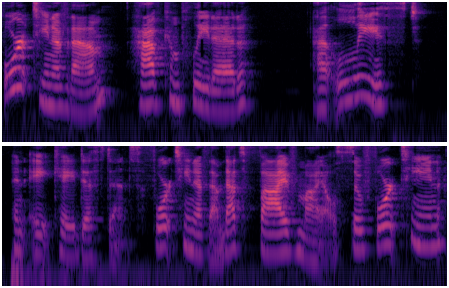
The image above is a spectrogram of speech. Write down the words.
14 of them have completed at least an 8K distance. 14 of them. That's five miles. So 14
